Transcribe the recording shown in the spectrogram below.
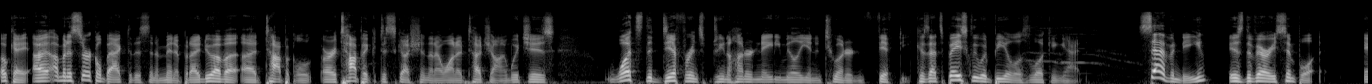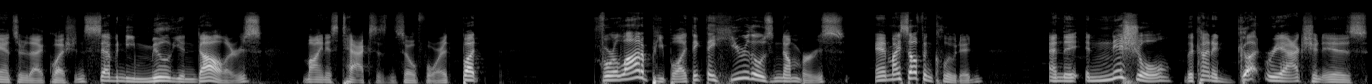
Okay, I, am going to circle back to this in a minute, but I do have a, a topical or a topic discussion that I want to touch on, which is what's the difference between 180 million and 250? Because that's basically what Beal is looking at. 70 is the very simple answer to that question. 70 million dollars minus taxes and so forth. But for a lot of people, I think they hear those numbers, and myself included, and the initial, the kind of gut reaction is,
